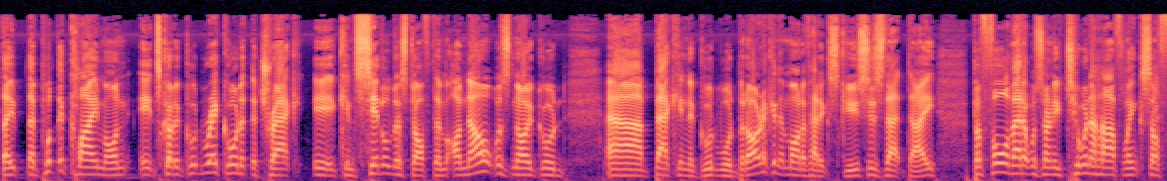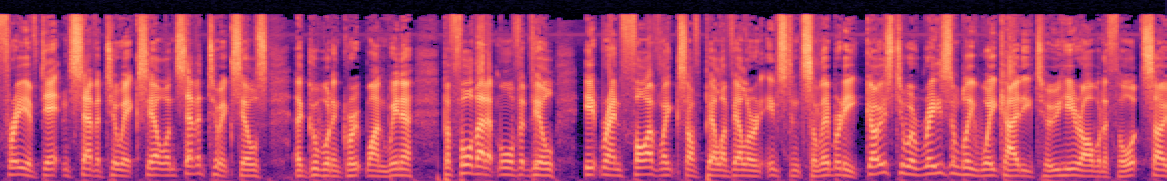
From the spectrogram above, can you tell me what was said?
They they put the claim on. It's got a good record at the track. It can settle just off them. I know it was no good uh, back in the Goodwood, but I reckon it might have had excuses that day. Before that, it was only two and a half links off Free of Debt and Savatoxl, and Savatoxl's a Goodwood and Group 1 winner. Before that, at Morphettville, it ran five links off Bella Vella and Instant Celebrity. Goes to a reasonably weak 82 here, I would have thought. So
